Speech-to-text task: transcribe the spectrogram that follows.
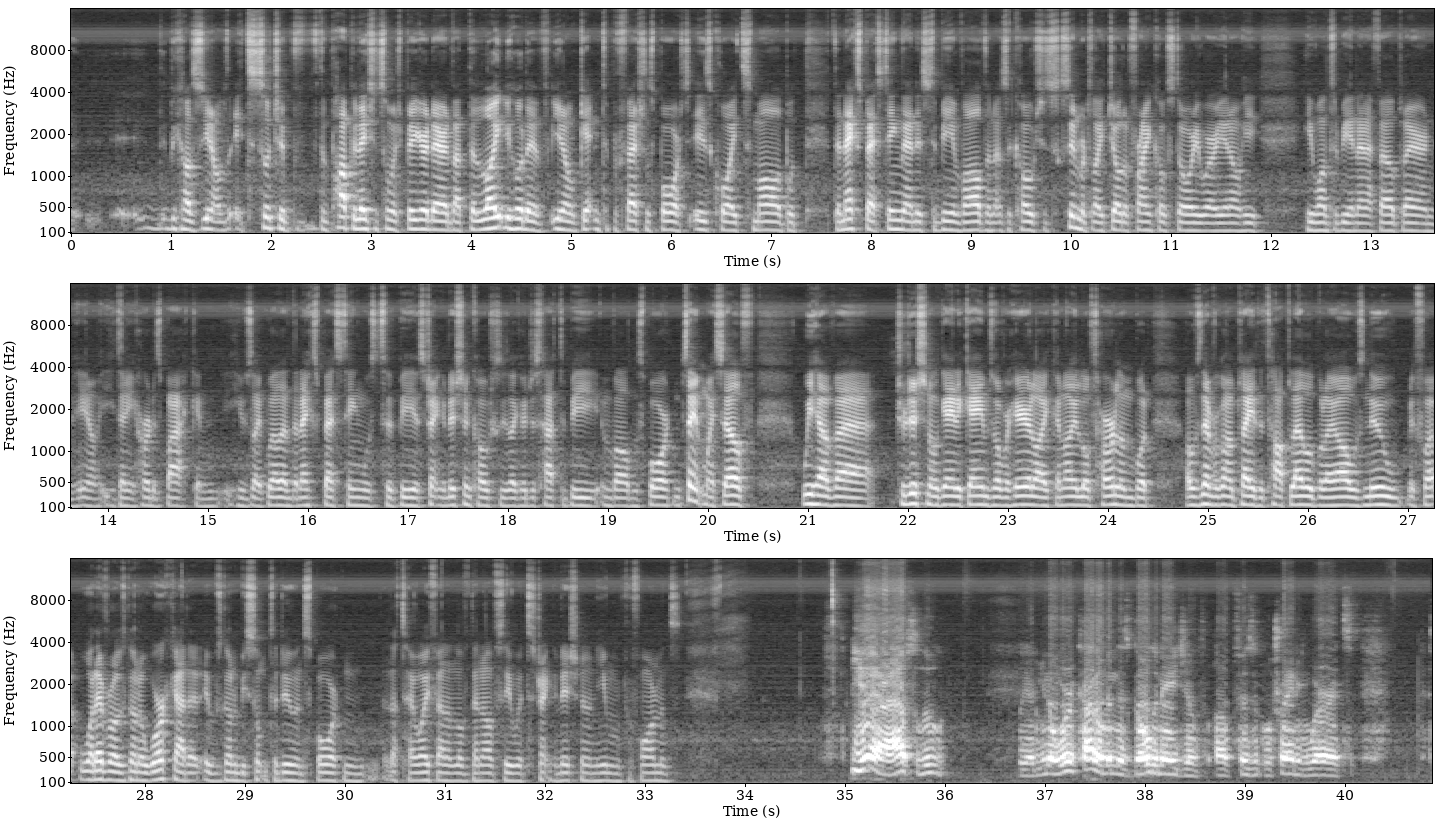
because you know it's such a the population's so much bigger there that the likelihood of you know getting to professional sports is quite small. But the next best thing then is to be involved in as a coach. It's similar to like Joe DeFranco's story where you know he he wanted to be an NFL player and you know he, then he hurt his back and he was like well then the next best thing was to be a strength and conditioning coach. he's like I just had to be involved in sport and same with myself. We have uh, traditional Gaelic games over here like and I loved hurling but I was never going to play at the top level but I always knew if I, whatever I was going to work at it it was going to be something to do in sport and that's how I fell in love then obviously with strength conditioning and human performance. Yeah, absolutely. And you know we're kind of in this golden age of, of physical training where it's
